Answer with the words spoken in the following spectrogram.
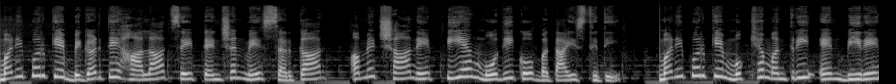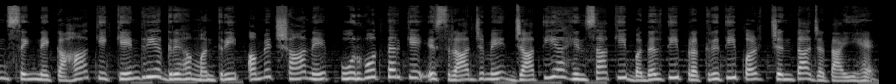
मणिपुर के बिगड़ते हालात से टेंशन में सरकार, अमित शाह ने पीएम मोदी को बताई स्थिति मणिपुर के मुख्यमंत्री एन बीरेन सिंह ने कहा कि केंद्रीय गृह मंत्री अमित शाह ने पूर्वोत्तर के इस राज्य में जातीय हिंसा की बदलती प्रकृति पर चिंता जताई है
